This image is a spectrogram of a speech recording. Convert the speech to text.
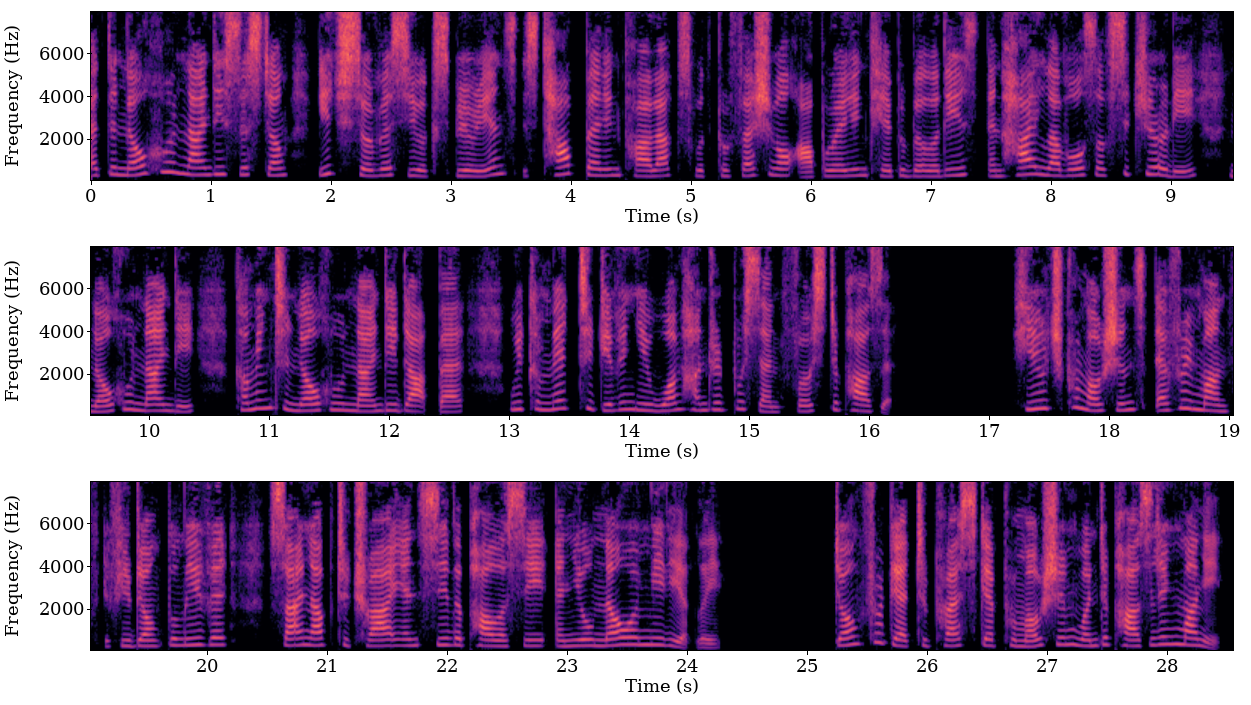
At the Nohu 90 system, each service you experience is top betting products with professional operating capabilities and high levels of security. Nohu 90, coming to Nohu90.bet, we commit to giving you 100% first deposit. Huge promotions every month if you don't believe it, sign up to try and see the policy and you'll know immediately. Don't forget to press get promotion when depositing money.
